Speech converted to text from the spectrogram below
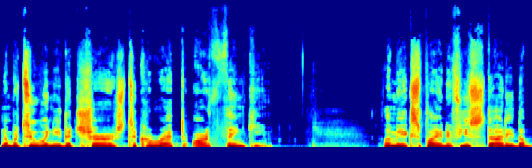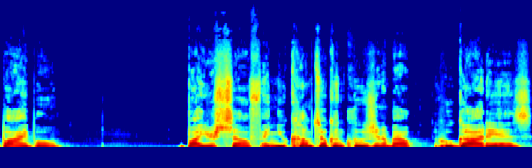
Number 2, we need the church to correct our thinking. Let me explain. If you study the Bible by yourself and you come to a conclusion about who God is,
